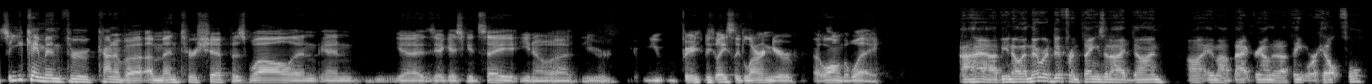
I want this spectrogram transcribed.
So you came in through kind of a, a mentorship as well, and and yeah, I guess you could say you know uh, you you basically learned your along the way. I have, you know, and there were different things that I had done uh, in my background that I think were helpful.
